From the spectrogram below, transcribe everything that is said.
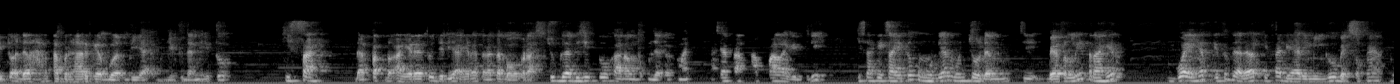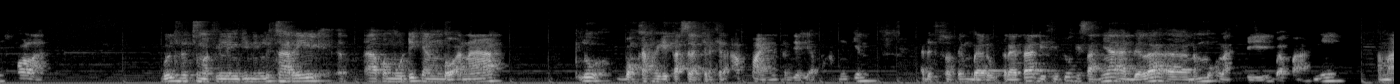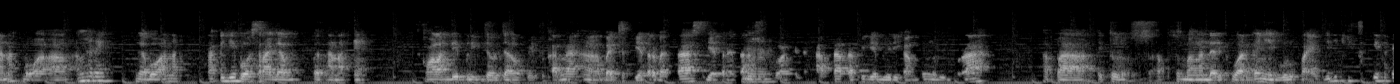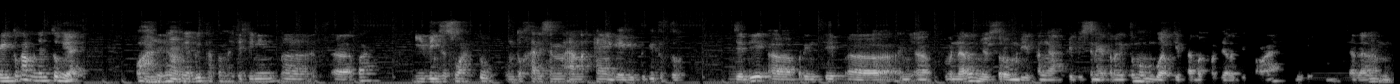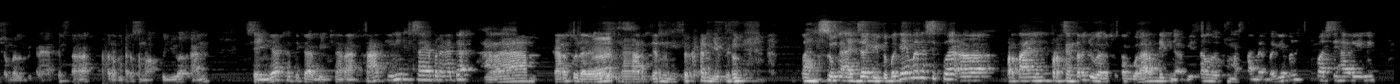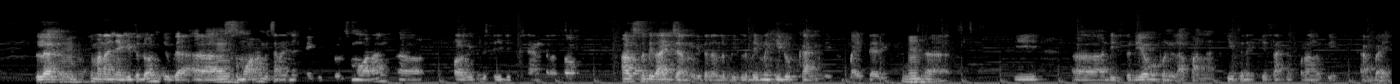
itu adalah harta berharga buat dia gitu. Dan itu kisah dapat akhirnya tuh jadi akhirnya ternyata bawa beras juga di situ karena untuk menjaga kemacetan apalah gitu jadi kisah-kisah itu kemudian muncul dan si Beverly terakhir gue inget itu adalah kisah di hari Minggu besoknya sekolah gue juga cuma feeling gini lu cari uh, pemudik yang bawa anak lu bongkar lagi tas kira-kira apa yang terjadi apa mungkin ada sesuatu yang baru. Ternyata di situ kisahnya adalah uh, nemu lah di bapak ini sama anak bawa uh, enggak deh nggak bawa anak, tapi dia bawa seragam buat anaknya. Sekolah dia beli jauh-jauh gitu karena uh, budget dia terbatas, dia ternyata harus pulang ke Jakarta, tapi dia beli di kampung lebih murah. Apa itu sumbangan dari keluarganya? Gue lupa ya. Jadi kisah-kisah kayak itu kan menyentuh ya. Wah dia hmm. punya duit apa masih pingin uh, uh, apa giving sesuatu untuk hari Senin anaknya kayak gitu-gitu tuh jadi uh, prinsip uh, benar newsroom di tengah TV sinetron itu membuat kita bekerja lebih keras, hmm. mencoba lebih kreatif, karena harus waktu juga kan. Sehingga ketika bicara saat ini saya berada haram karena sudah ada charger gitu kan gitu. Langsung aja gitu. Bagaimana sih uh, pertanyaan presenter juga suka gue hardik nggak bisa lo cuma standar. Bagaimana situasi hari ini? Lah hmm. cuma nanya gitu doang juga uh, hmm. semua orang bisa nanya kayak gitu. Semua orang uh, kalau gitu bisa jadi presenter. So harus lebih tajam gitu dan lebih lebih menghidupkan gitu baik dari hmm. uh, di uh, di studio maupun di lapangan gitu deh kisahnya kurang lebih baik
